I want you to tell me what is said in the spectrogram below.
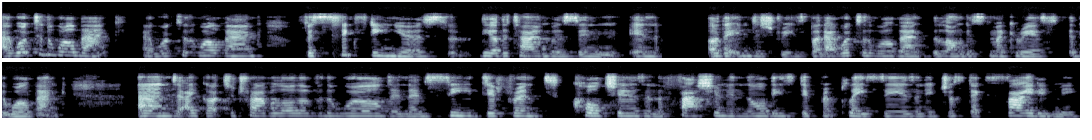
I worked at the World Bank. I worked at the World Bank for 16 years. The other time was in in other industries, but I worked at the World Bank the longest my career at the World Bank and I got to travel all over the world and then see different cultures and the fashion in all these different places, and it just excited me.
